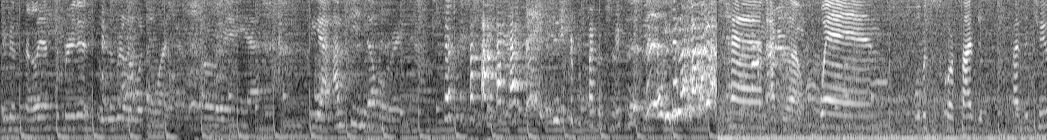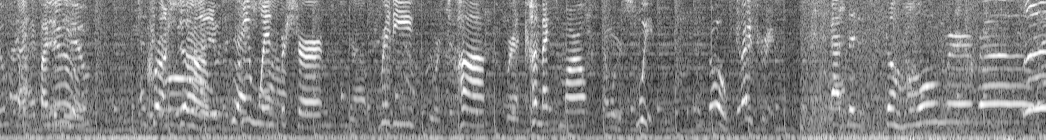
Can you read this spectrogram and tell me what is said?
because Kylie has to braid it, so we really look alike now. Oh yeah, yeah. But yeah, I'm seeing double right now. 10 after that win. What was the score? 5 to 5 to 2? 5 to 2. Crushed them. It was a team win for sure. Gritty, we were tough. We're gonna come back tomorrow and we're gonna sweep. Let's go. Get ice cream. Got the the homer, bro.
